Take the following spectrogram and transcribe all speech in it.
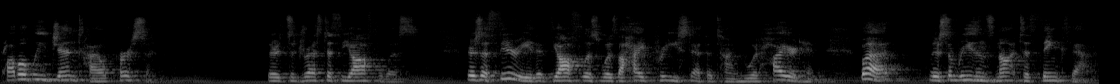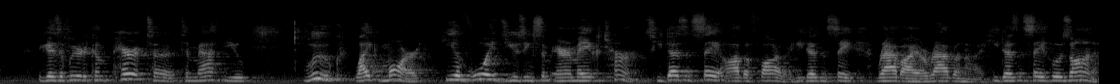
probably Gentile person. It's addressed to Theophilus. There's a theory that Theophilus was the high priest at the time who had hired him. But there's some reasons not to think that. Because if we were to compare it to, to Matthew, Luke, like Mark, he avoids using some Aramaic terms. He doesn't say Abba Father. He doesn't say Rabbi or Rabboni. He doesn't say Hosanna.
